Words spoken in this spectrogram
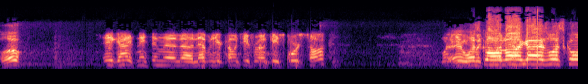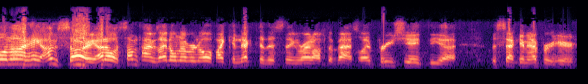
Hello? Hey guys, Nathan and uh, Nevin here coming to you from MK Sports Talk. To Hey, a what's going on, guys? What's going on? Hey, I'm sorry. I don't. Sometimes I don't ever know if I connect to this thing right off the bat. So I appreciate the uh, the second effort here.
